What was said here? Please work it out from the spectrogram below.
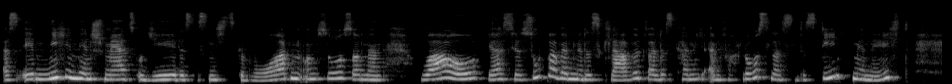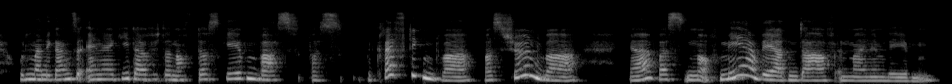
dass eben nicht in den Schmerz, oh je, das ist nichts geworden und so, sondern wow, ja, ist ja super, wenn mir das klar wird, weil das kann ich einfach loslassen. Das dient mir nicht. Und meine ganze Energie darf ich dann auf das geben, was, was bekräftigend war, was schön war, ja, was noch mehr werden darf in meinem Leben.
